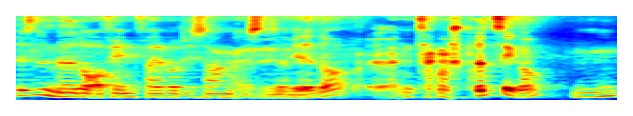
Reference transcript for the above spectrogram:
bisschen milder auf jeden Fall, würde ich sagen. Als der. Milder, einen Zacken spritziger. Mhm.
